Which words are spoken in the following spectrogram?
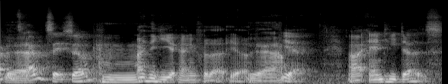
I would, Yeah. I would say so. I think he get hanged for that. Yeah. Yeah. Yeah, uh, and he does.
